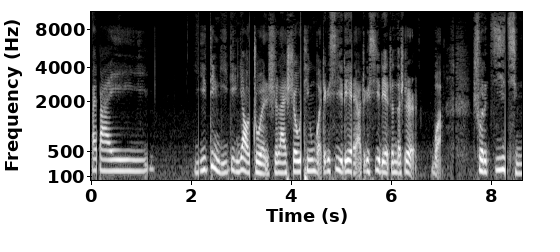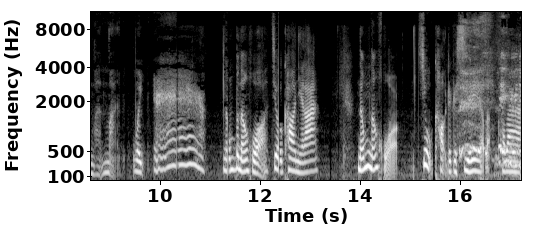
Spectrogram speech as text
拜拜。一定一定要准时来收听我这个系列呀！这个系列真的是我说的激情满满。我能不能火就靠你啦，能不能火就靠这个系列了，好吧？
